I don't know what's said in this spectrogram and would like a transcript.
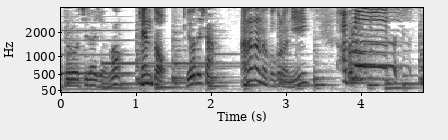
プローチラジオのケント、リョウでした。あなたの心にアプローチ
